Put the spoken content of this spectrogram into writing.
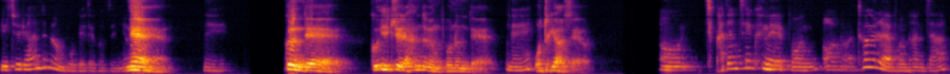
일주일에 한두 명 보게 되거든요. 네. 네. 그런데 그 일주일에 한두 명 보는데 네. 어떻게 하세요? 어, 가장 최근에 본, 어, 토요일 날 본 환자,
